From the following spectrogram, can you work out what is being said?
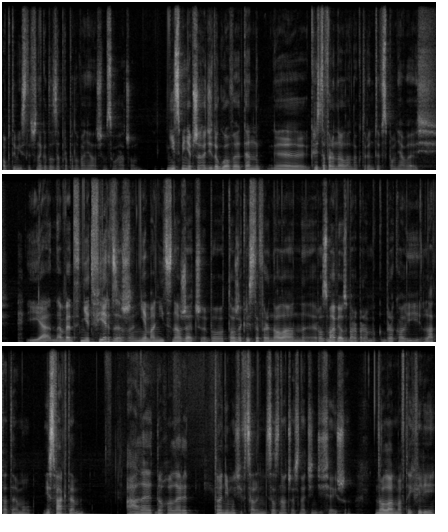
optymistycznego do zaproponowania naszym słuchaczom. Nic mi nie przychodzi do głowy. Ten e, Christopher Nolan, o którym ty wspomniałeś, ja nawet nie twierdzę, że nie ma nic na rzeczy, bo to, że Christopher Nolan rozmawiał z Barbarą Broccoli lata temu, jest faktem, ale do cholery to nie musi wcale nic oznaczać na dzień dzisiejszy. Nolan ma w tej chwili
